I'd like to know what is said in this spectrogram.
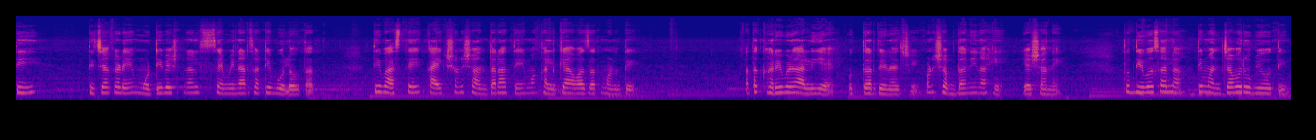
ती तिच्याकडे मोटिवेशनल सेमिनारसाठी बोलवतात. ती वाचते काही क्षण शांत राहते मग हलक्या आवाजात म्हणते. आता खरी वेळ आली आहे उत्तर देण्याची पण शब्दांनी नाही यशाने. तो दिवस आला ती मंचावर उभी होती.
